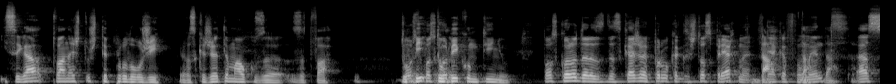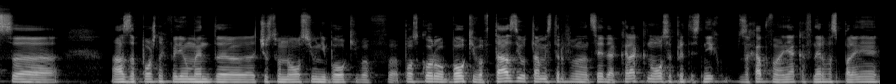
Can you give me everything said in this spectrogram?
и сега това нещо ще продължи. Разкажете малко за, за това. To be, по-скоро- to be continued. По-скоро да, да скажем първо как защо спряхме Да, в някакъв да, момент. да, да. Аз, а, аз започнах в един момент да чувствам много силни болки в, по-скоро болки в тази, оттам изтръпване на целия крак, много се притесних, захапване на някакъв нерв, възпаление,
